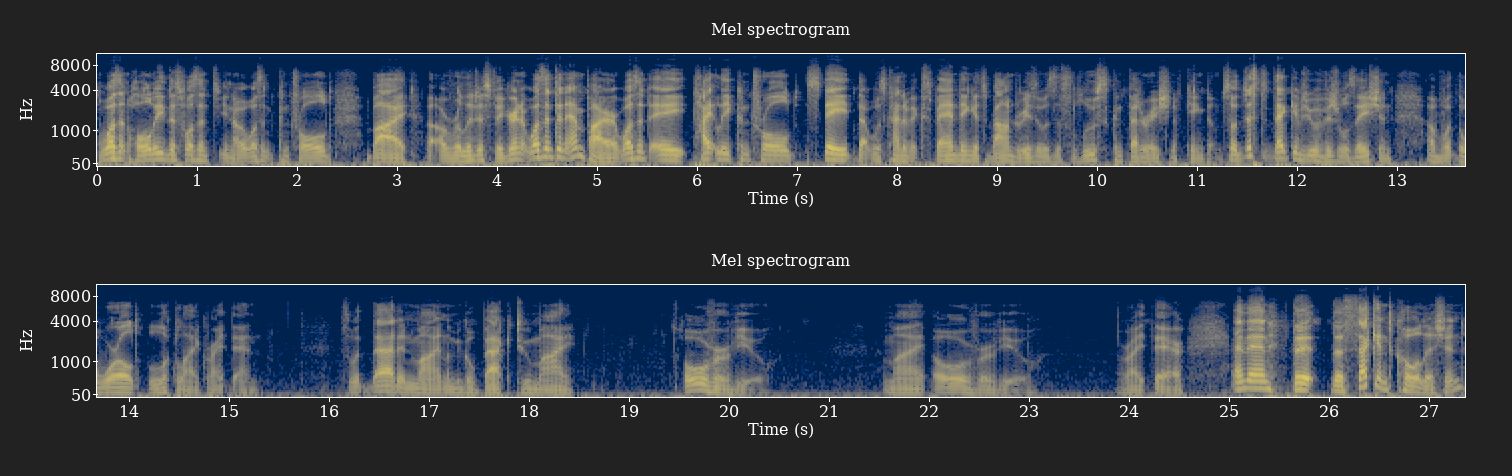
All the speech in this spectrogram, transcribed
It wasn't holy. This wasn't, you know, it wasn't controlled by a religious figure, and it wasn't an empire. It wasn't a tightly controlled state that was kind of expanding its boundaries. It was this loose confederation of kingdoms. So just that gives you a visualization of what the world looked like right then. So with that in mind, let me go back to my overview. My overview right there. And then the the second coalition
